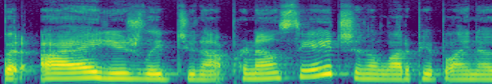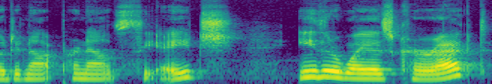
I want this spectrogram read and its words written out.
but I usually do not pronounce the H, and a lot of people I know do not pronounce the H. Either way is correct,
